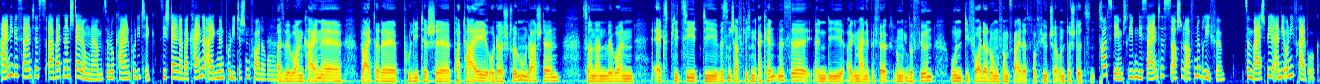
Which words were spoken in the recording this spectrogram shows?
Einige Scientists arbeiten an Stellungnahmen zur lokalen Politik. Sie stellen aber keine eigenen politischen Forderungen. Also wir wollen keine weitere politische Partei oder Strömung darstellen, sondern wir wollen explizit die wissenschaftlichen Erkenntnisse in die allgemeine Bevölkerung überführen und die Forderungen vom Fridays for Future unterstützen. Trotzdem schrieben die Scientists auch schon offene Briefe, zum Beispiel an die Uni Freiburg.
